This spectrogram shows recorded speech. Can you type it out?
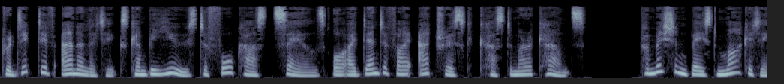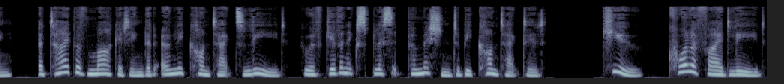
Predictive analytics can be used to forecast sales or identify at risk customer accounts. Permission based marketing, a type of marketing that only contacts lead who have given explicit permission to be contacted. Q. Qualified lead,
